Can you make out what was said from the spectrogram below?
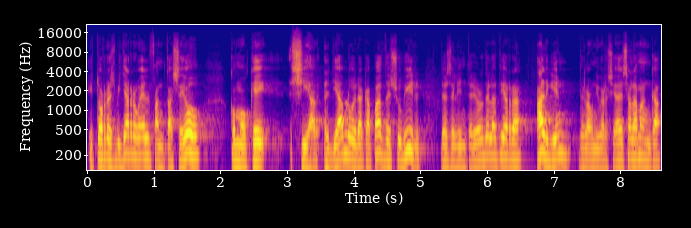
Y Torres Villarroel fantaseó como que si el diablo era capaz de subir desde el interior de la tierra, alguien de la Universidad de Salamanca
